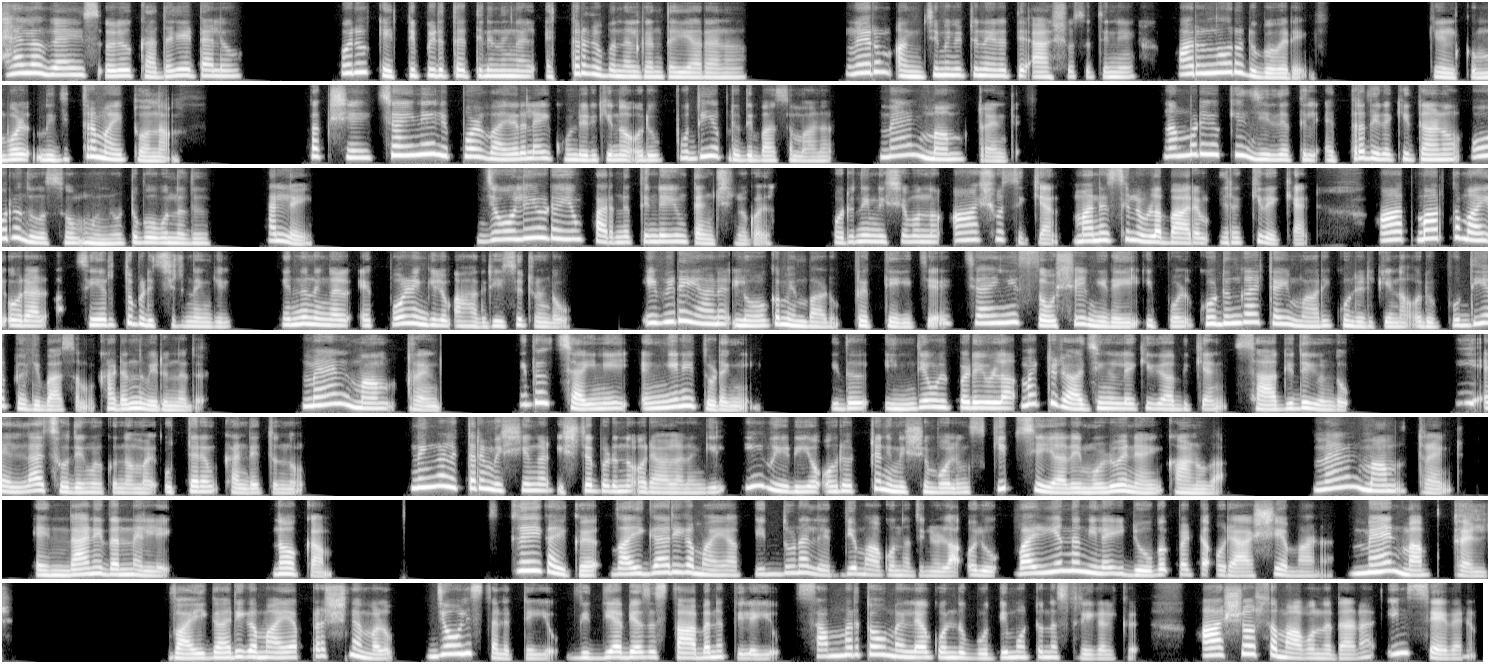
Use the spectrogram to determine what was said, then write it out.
Hello guys ഒരു കഥ കേട്ടാലോ? ഒരു കെട്ടിപ്പിടുത്തത്തിന് നിങ്ങൾ എത്ര രൂപ നൽകാൻ തയ്യാറാണ്? വെറും അഞ്ച് മിനിറ്റ് നേരത്തെ ആശ്വാസത്തിന് അറുന്നൂറ് രൂപ വരെ. കേൾക്കുമ്പോൾ വിചിത്രമായി തോന്നാം. പക്ഷേ ചൈനയിൽ ഇപ്പോൾ വൈറലായി കൊണ്ടിരിക്കുന്ന ഒരു പുതിയ പ്രതിഭാസമാണ് മാൻ മം ട്രെൻഡ് നമ്മുടെയൊക്കെ ജീവിതത്തിൽ എത്ര തിരക്കിട്ടാണോ ഓരോ ദിവസവും മുന്നോട്ട് പോകുന്നത്? അല്ലേ? ജോലിയുടെയും പഠനത്തിന്റെയും ടെൻഷനുകൾ ഒരു നിമിഷമൊന്ന് ആശ്വസിക്കാൻ മനസ്സിലുള്ള ഭാരം ഇറക്കി വയ്ക്കാൻ ആത്മാർത്ഥമായി ഒരാൾ ചേർത്തു പിടിച്ചിരുന്നെങ്കിൽ എന്ന് നിങ്ങൾ എപ്പോഴെങ്കിലും ആഗ്രഹിച്ചിട്ടുണ്ടോ? ഇവിടെയാണ് ലോകമെമ്പാടും പ്രത്യേകിച്ച് ചൈനീസ് സോഷ്യൽ മീഡിയയിൽ ഇപ്പോൾ കൊടുങ്കാറ്റായി മാറിക്കൊണ്ടിരിക്കുന്ന ഒരു പുതിയ പ്രതിഭാസം കടന്നു വരുന്നത്. Man mum trend. ഇത് ചൈനയിൽ എങ്ങനെ തുടങ്ങി? ഇത് ഇന്ത്യ ഉൾപ്പെടെയുള്ള മറ്റു രാജ്യങ്ങളിലേക്ക് വ്യാപിക്കാൻ സാധ്യതയുണ്ടോ? ഈ എല്ലാ ചോദ്യങ്ങൾക്കും നമ്മൾ ഉത്തരം കണ്ടെത്തുന്നു. നിങ്ങൾ ഇത്തരം വിഷയങ്ങൾ ഇഷ്ടപ്പെടുന്ന ഒരാളാണെങ്കിൽ ഈ വീഡിയോ ഒരൊറ്റ നിമിഷം പോലും സ്കിപ്പ് ചെയ്യാതെ മുഴുവനായി കാണുക. മാൻ മാം ട്രെൻഡ് എന്താണിതെന്നല്ലേ? നോക്കാം. സ്ത്രീകൾക്ക് വൈകാരികമായ പിന്തുണ ലഭ്യമാകുന്നതിനുള്ള ഒരു വഴിയെന്ന നിലയിൽ രൂപപ്പെട്ട ഒരാശയമാണ്. മാൻ മാം ട്രെൻഡ് വൈകാരികമായ പ്രശ്നങ്ങളും ജോലിസ്ഥലത്തെയോ വിദ്യാഭ്യാസ സ്ഥാപനത്തിലെയോ സമ്മർദ്ദവുമെല്ലാം കൊണ്ട് ബുദ്ധിമുട്ടുന്ന സ്ത്രീകൾക്ക് ആശ്വാസമാകുന്നതാണ് ഈ സേവനം.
